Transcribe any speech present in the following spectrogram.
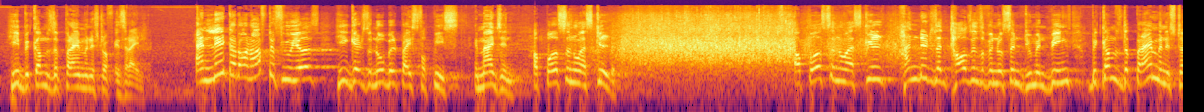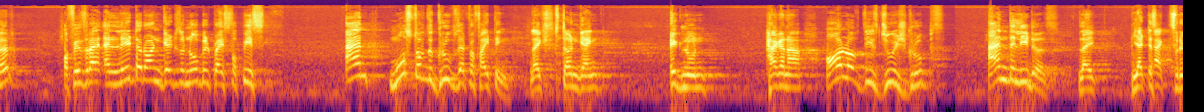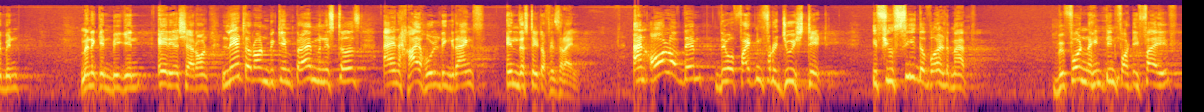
he becomes the Prime Minister of Israel. And later on, after a few years, he gets the Nobel Prize for Peace. Imagine a person who has killed a person who has killed hundreds and thousands of innocent human beings becomes the prime minister of Israel and later on gets the Nobel Prize for Peace. And most of the groups that were fighting, like Stern Gang, Irgun, Haganah, all of these Jewish groups and the leaders like Yitzhak Rabin, Menachem Begin, Ariel Sharon, later on became prime ministers and high holding ranks in the state of Israel. And all of them, they were fighting for a Jewish state. If you see the world map, before 1945,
